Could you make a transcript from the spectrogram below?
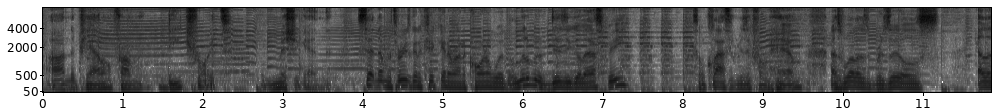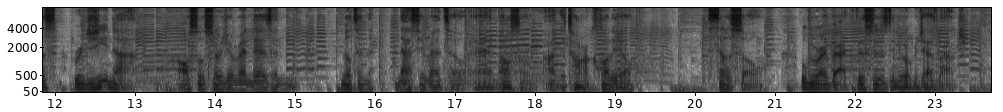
on the piano from Detroit, Michigan. Set number three is going to kick in around the corner with a little bit of Dizzy Gillespie, some classic music from him, as well as Brazil's Elis Regina, also Sergio Mendes and Milton Nascimento, and also on guitar, Claudio Celso. We'll be right back. This is the New Urban Jazz Lounge.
